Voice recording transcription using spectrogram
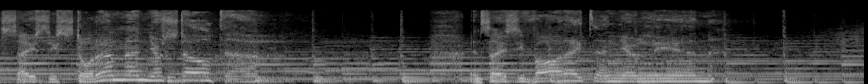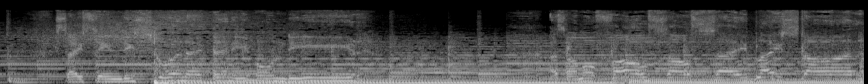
Sy is die storm in jou stilte. En sy is die waarheid in jou leuen. Sy sien die skoonheid in die ondier. As almal val, sal sy bly staan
